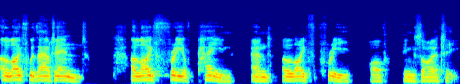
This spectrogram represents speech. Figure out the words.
a life without end, a life free of pain, and a life free of anxiety.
